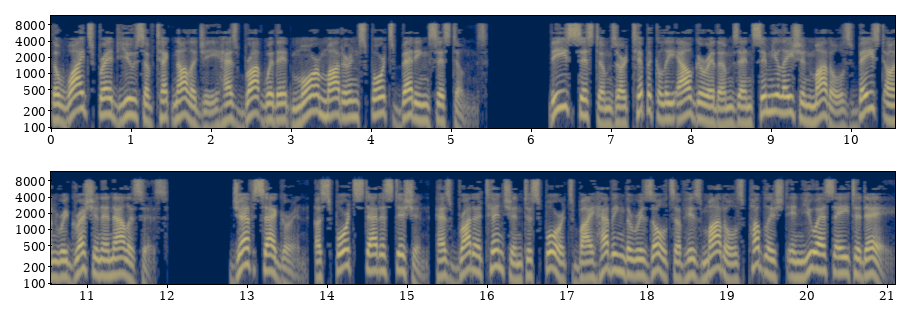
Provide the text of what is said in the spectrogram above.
The widespread use of technology has brought with it more modern sports betting systems. These systems are typically algorithms and simulation models based on regression analysis. Jeff Sagarin, a sports statistician, has brought attention to sports by having the results of his models published in USA Today.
